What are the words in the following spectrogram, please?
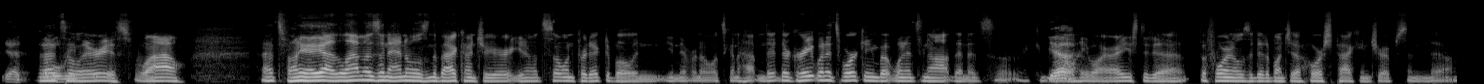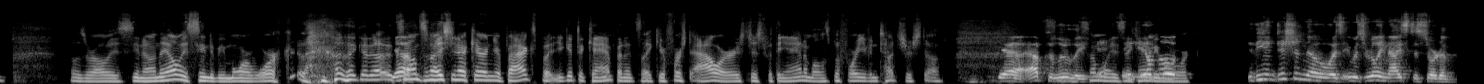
yeah That's hilarious. Wow. That's funny. Yeah, llamas and animals in the backcountry are, you know, it's so unpredictable and you never know what's going to happen. They're, they're great when it's working, but when it's not, then it's, uh, it can be Yeah. all haywire. I used to, uh, before NOLS, I did a bunch of horse packing trips and, um, those are always, you know, and they always seem to be more work. like it, it Yeah. sounds nice, you're not carrying your packs, but you get to camp and it's like your first hour is just with the animals before you even touch your stuff. Yeah, So absolutely. in some ways, they can be more work. The addition though was it was really nice to sort of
